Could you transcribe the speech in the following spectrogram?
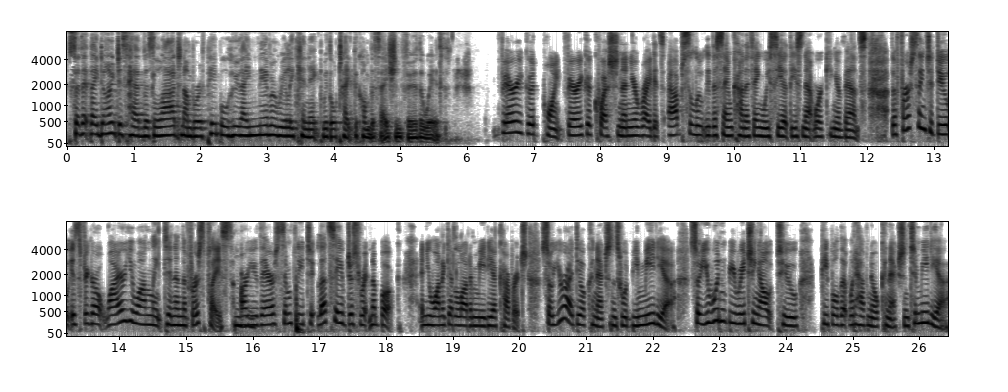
so that they don't just have this large number of people who they never really connect with or take the conversation further with? Very good point. Very good question. And you're right. It's absolutely the same kind of thing we see at these networking events. The first thing to do is figure out why are you on LinkedIn in the first place? Mm-hmm. Are you there simply to, let's say you've just written a book and you want to get a lot of media coverage. So your ideal connections would be media. So you wouldn't be reaching out to people that would have no connection to media.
